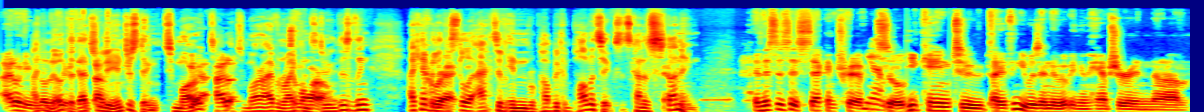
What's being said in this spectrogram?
I don't even I know, know that. That's really interesting. Tomorrow, yeah, t- tomorrow, Ivan Raiklin is doing this thing. I can't Correct. believe he's still active in Republican politics. It's kind of stunning. Yeah. And this is his second trip. Yeah. So he came to, I think he was in New, in New Hampshire in um,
